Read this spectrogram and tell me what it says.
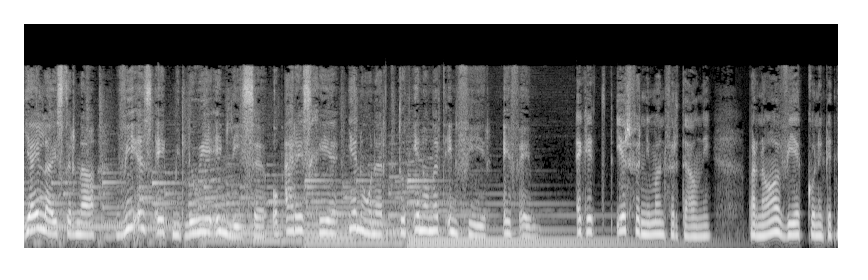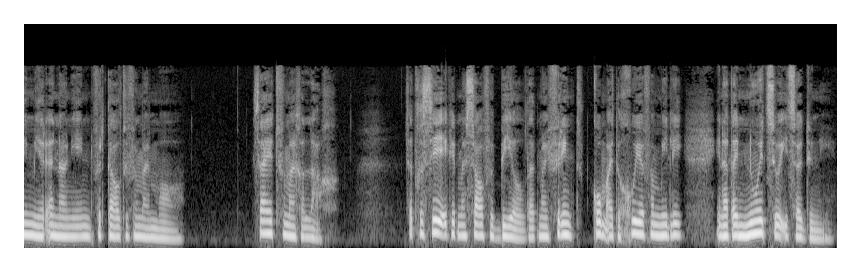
Jy luister na Wie is ek met Louie en Lise op RSG 100 tot 104 FM. Ek het eers vir niemand vertel nie, maar na 'n week kon ek dit nie meer inhou nie en vertel toe vir my ma. Sy het vir my gelag. Sy het gesê ek het myself verbeel dat my vriend kom uit 'n goeie familie en dat hy nooit so iets sou doen nie.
